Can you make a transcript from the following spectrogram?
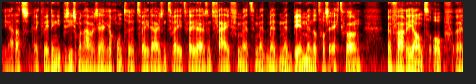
ja, dat ik weet het niet precies, maar laten we zeggen rond 2002, 2005 met, met, met, met BIM. En dat was echt gewoon een variant op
